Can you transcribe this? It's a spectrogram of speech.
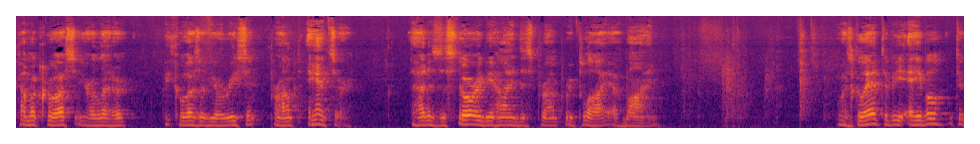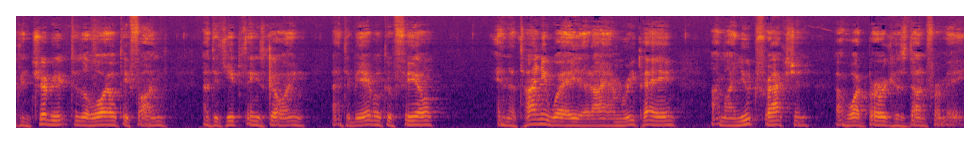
come across your letter because of your recent prompt answer. That is the story behind this prompt reply of mine. Was glad to be able to contribute to the loyalty fund and to keep things going and to be able to feel in a tiny way that I am repaying a minute fraction of what Berg has done for me.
